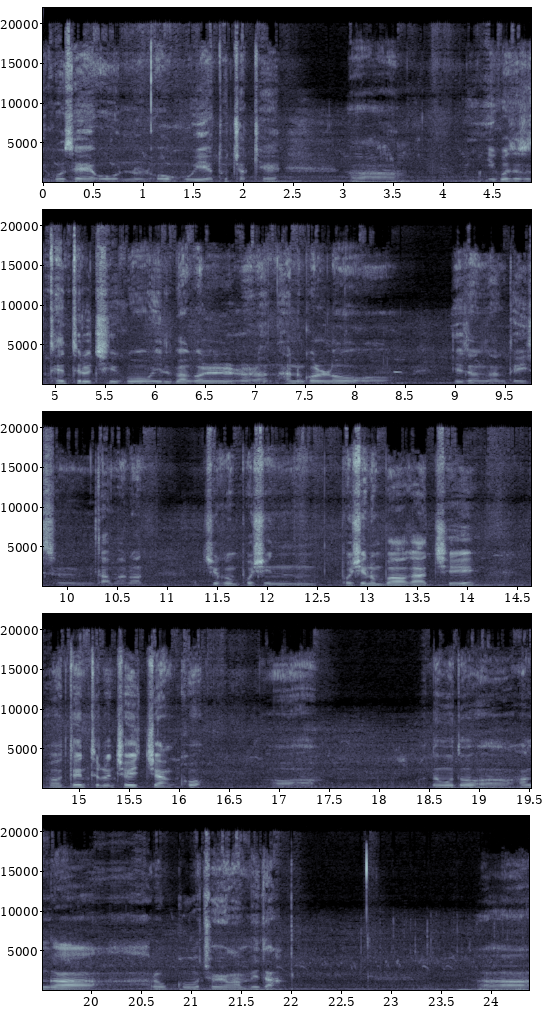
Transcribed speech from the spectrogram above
이곳에 오늘 오후에 도착해 아, 이곳에서 텐트를 치고 1박을 하는 걸로 어, 예정상 돼 있습니다만은 지금 보신 보시는 바와 같이 어, 텐트는 쳐 있지 않고 어, 너무도 어, 한가 롭고 조용합니다. 어,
